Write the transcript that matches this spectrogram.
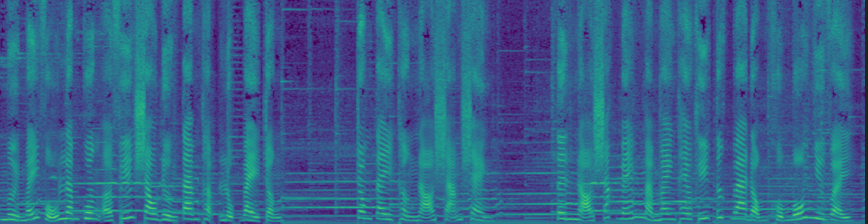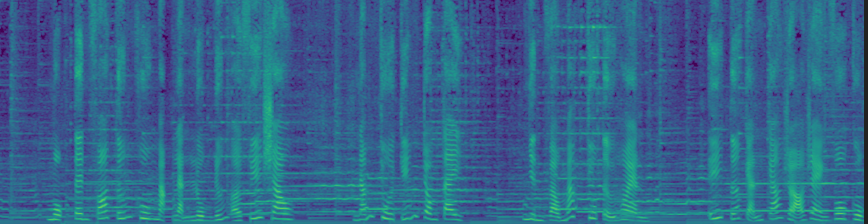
Mười mấy vũ lâm quân ở phía sau đường tam thập lục bày trận. Trong tay thần nỏ sẵn sàng tên nọ sắc bén mà mang theo khí tức ba động khủng bố như vậy. Một tên phó tướng khuôn mặt lạnh lùng đứng ở phía sau, Nắm chui kiếm trong tay, Nhìn vào mắt chu tự hoàn Ý tứ cảnh cáo rõ ràng vô cùng.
